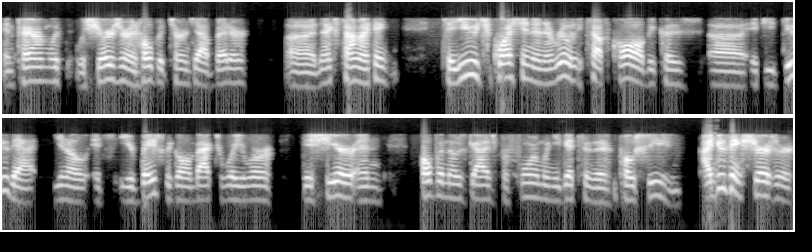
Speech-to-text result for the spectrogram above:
and pair him with with Scherzer and hope it turns out better uh, next time? I think it's a huge question and a really tough call because uh, if you do that, you know, it's you're basically going back to where you were this year and hoping those guys perform when you get to the postseason. I do think Scherzer.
